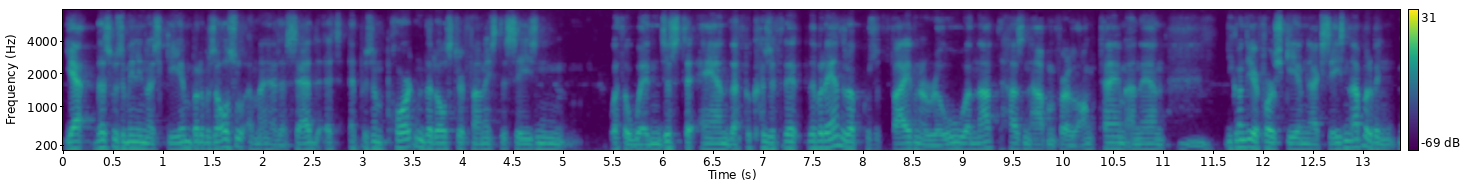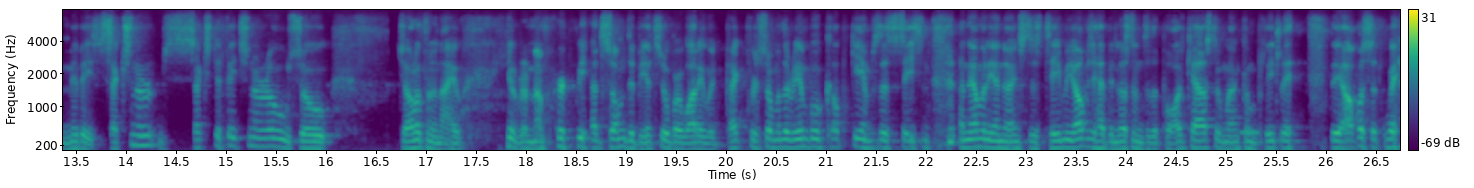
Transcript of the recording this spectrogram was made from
Yeah, this was a meaningless game, but it was also, I mean, as I said, it, it was important that Ulster finished the season with a win just to end that because if they, they would have ended up was it five in a row and that hasn't happened for a long time and then mm. you go into your first game next season that would have been maybe six in a six defeats in a row so Jonathan and I you remember we had some debates over what he would pick for some of the Rainbow Cup games this season and then when he announced his team he obviously had been listening to the podcast and went completely the opposite way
